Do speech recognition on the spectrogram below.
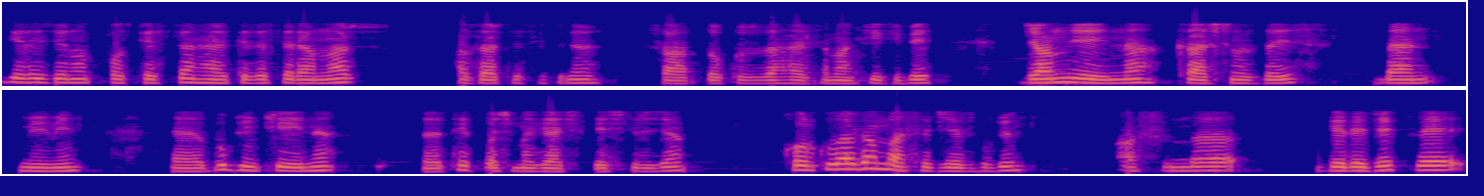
Geleceğe Not Podcast'ten herkese selamlar. Pazartesi günü saat 9'da her zamanki gibi canlı yayınla karşınızdayız. Ben Mümin. Ee, bugünkü yayını e, tek başıma gerçekleştireceğim. Korkulardan bahsedeceğiz bugün. Aslında gelecek ve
